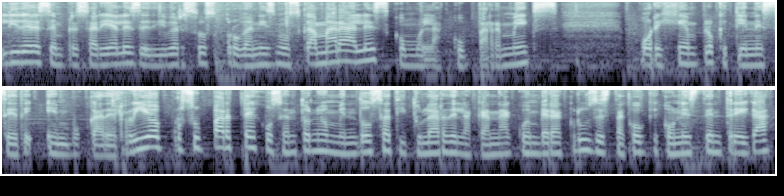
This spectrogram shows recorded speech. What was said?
líderes empresariales de diversos organismos camarales, como la Coparmex, por ejemplo, que tiene sede en Boca del Río. Por su parte, José Antonio Mendoza, titular de la Canaco en Veracruz, destacó que con esta entrega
